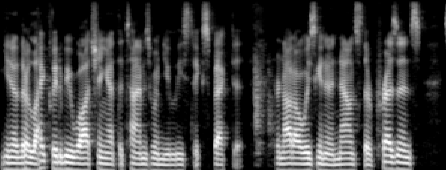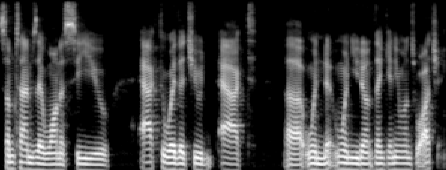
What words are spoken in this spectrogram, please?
you know they're likely to be watching at the times when you least expect it. They're not always going to announce their presence. Sometimes they want to see you act the way that you would act uh, when when you don't think anyone's watching.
